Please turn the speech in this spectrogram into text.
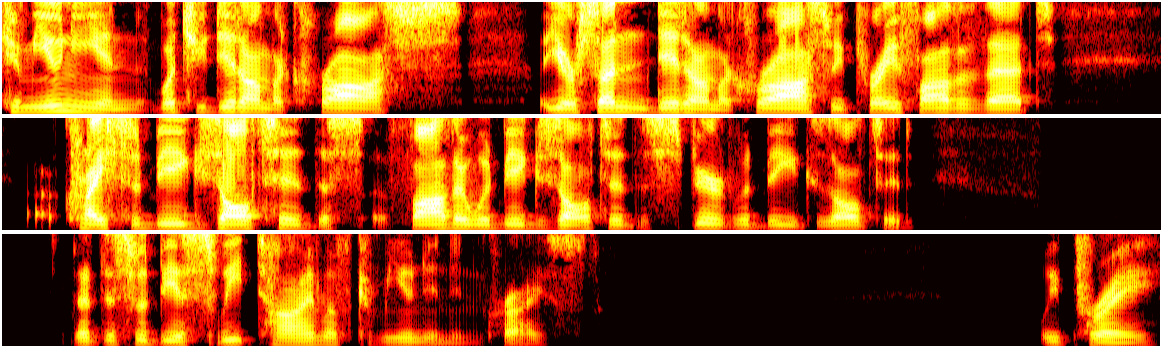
communion, what you did on the cross, your Son did on the cross. We pray, Father, that uh, Christ would be exalted, the Father would be exalted, the Spirit would be exalted, that this would be a sweet time of communion in Christ. We pray.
